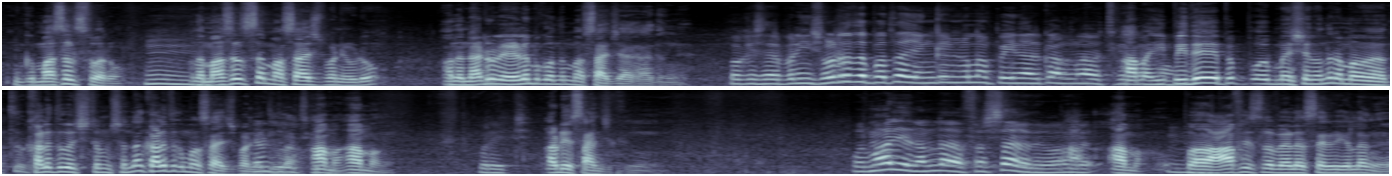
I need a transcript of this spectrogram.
உங்களுக்கு மசில்ஸ் வரும். அந்த மசில்ஸை மசாஜ் பண்ணி விடும் அந்த நடுவில் எலும்புக்கு வந்து மசாஜ் ஆகாதுங்க. ஓகே சார் இப்போ நீங்கள் சொல்கிறத பார்த்தா எங்கெங்கெல்லாம் பெயினாக இருக்கோ அங்கெல்லாம் வச்சுக்கலாம் ஆமாம் இப்போ இதே மிஷின் வந்து நம்ம கழுத்துக்கு வச்சிட்டோம்னு சொன்னால் கழுத்துக்கு மசாஜ் பண்ணிக்கலாம். ஆமாம் ஆமாங்க. ரைட் அப்படியே சாஞ்சுக்குங்க. ஒரு மாதிரி நல்லா ஃப்ரெஷ்ஷாகுது வரல ஆமாம் இப்போ ஆஃபீஸில் வேலை செய்கிறீங்களாங்க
